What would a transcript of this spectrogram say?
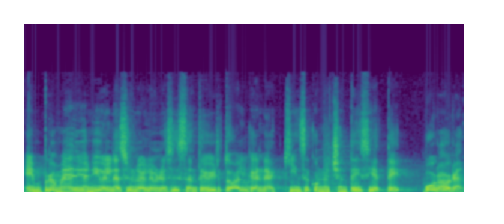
en promedio, a nivel nacional, un asistente virtual gana 15,87 por hora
